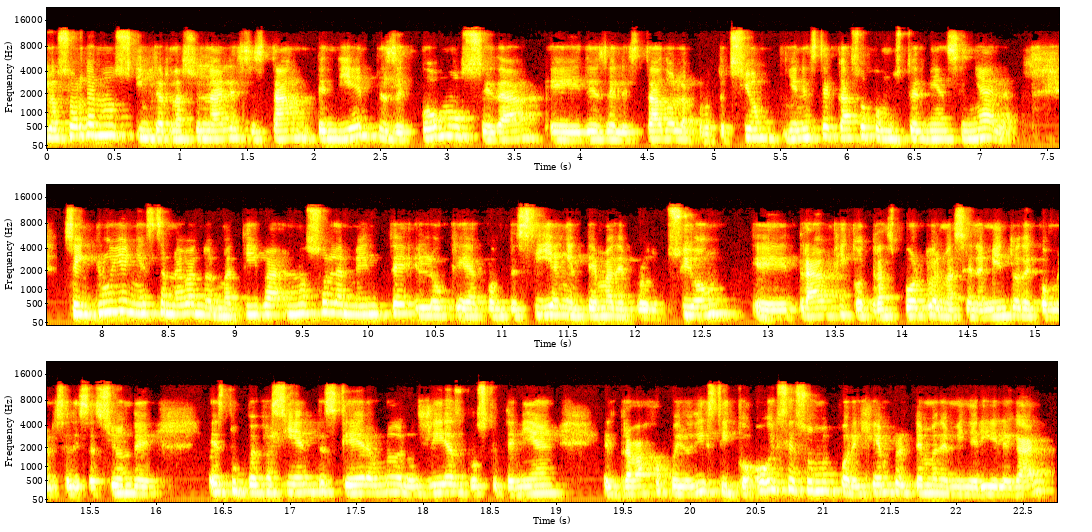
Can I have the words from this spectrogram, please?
los órganos internacionales están pendientes de cómo se da eh, desde el Estado la protección. Y en este caso, como usted bien señala, se incluye en esta nueva normativa no solamente lo que acontecía en el tema de producción, eh, tráfico, transporte almacenamiento de comercialización de estupefacientes, que era uno de los riesgos que tenían el trabajo periodístico. Hoy se asume, por ejemplo, el tema de minería ilegal,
